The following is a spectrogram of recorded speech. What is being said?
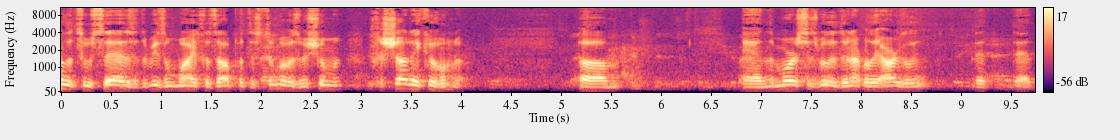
of the two says that the reason why Chazal put this tumah was mishum chashadei kahuna. Um, And the Morris is really, they're not really arguing that, that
